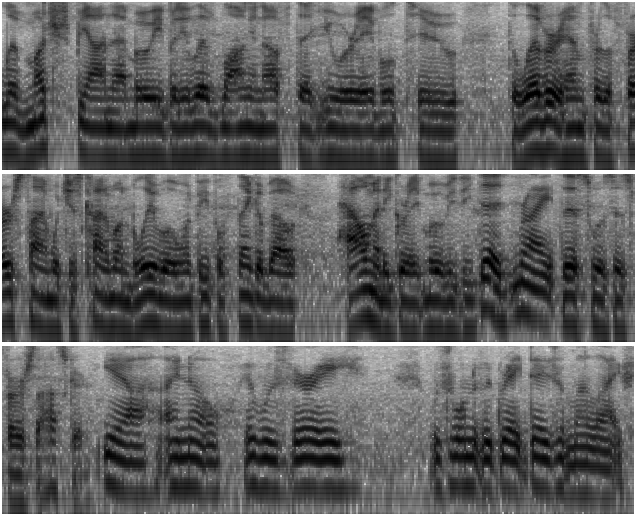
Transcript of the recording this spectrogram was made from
live much beyond that movie, but he lived long enough that you were able to deliver him for the first time, which is kind of unbelievable when people think about how many great movies he did. Right. This was his first Oscar. Yeah, I know. It was very, it was one of the great days of my life.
